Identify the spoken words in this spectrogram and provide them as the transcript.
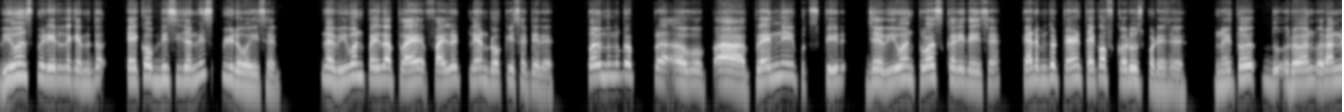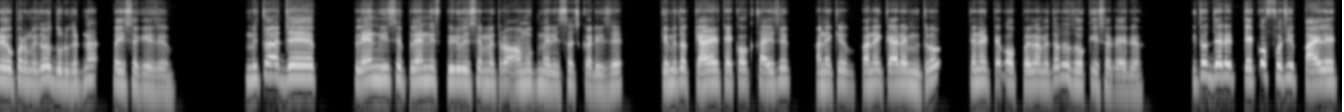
વી વન સ્પીડ એટલે કે મિત્રો ટેક ઓફ ડિસિઝનની સ્પીડ હોય છે. અને વી વન પહેલા પાયલટ પ્લેન રોકી શકે છે. પરંતુ મિત્રો પ્લેનની સ્પીડ જે વી વન ક્રોસ કરી દે છે, ત્યારે મિત્રો ટ્રેન ટેક ઓફ કરવું જ પડે છે. નહીં તો રનવે ઉપર મિત્રો દુર્ઘટના થઈ શકે છે. મિત્રો આ જે પ્લેન વિશે પ્લેનની સ્પીડ વિશે મિત્રો અમુક મેં રિસર્ચ કરી છે કે મિત્રો ક્યારે ટેક ઓફ થાય છે અને કે, અને ક્યારે મિત્રો તેને ટેક ઓફ પહેલાં મિત્રો રોકી શકાય છે. મિત્રો જ્યારે ટેક ઓફ પછી પાયલટ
